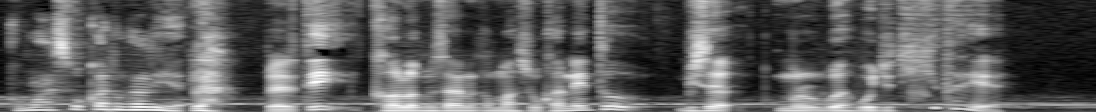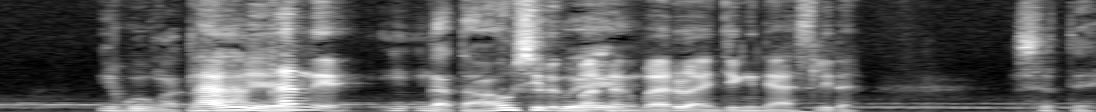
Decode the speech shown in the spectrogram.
Kemasukan kali ya? Lah, berarti kalau misalkan kemasukan itu bisa merubah wujud kita ya? Ya gue nggak Nah, tahu ya. kan ya. Nggak tahu sih Sudut gue. pandang baru anjing ini asli dah. Set deh.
